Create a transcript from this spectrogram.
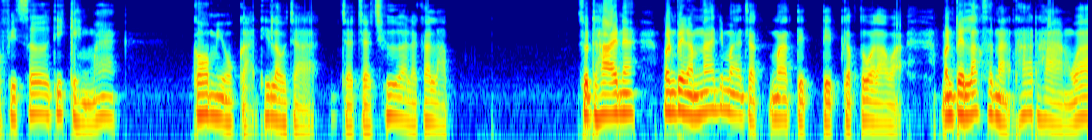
Officer ที่เก่งมาก ก็มีโอกาสที่เราจะจะจะเชื่อแล้วก็รับ สุดท้ายนะ มันเป็นอำนาจที่มาจากมาติดติดกับตัวเราอะ่ะ มันเป็นลักษณะท่าทางว่า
